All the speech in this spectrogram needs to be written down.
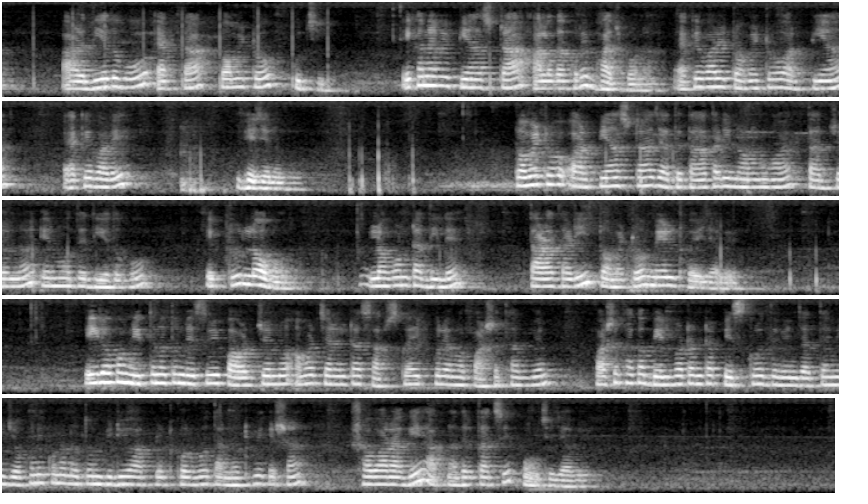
আর দিয়ে দেবো একটা টমেটো কুচি। এখানে আমি পেঁয়াজটা আলাদা করে ভাজবো না। একেবারে টমেটো আর পেঁয়াজ একেবারে ভেজে নেব। টমেটো আর পেঁয়াজটা যাতে তাড়াতাড়ি নরম হয়, তার জন্য এর মধ্যে দিয়ে দেবো একটু লবণ। লবণটা দিলে তাড়াতাড়ি টমেটো মেল্ট হয়ে যাবে। এই রকম নিত্য নতুন রেসিপি পাওয়ার জন্য আমার চ্যানেলটা সাবস্ক্রাইব করে আমার পাশে থাকবেন। পাশে থাকা বেল বাটনটা প্রেস করে দেবেন যাতে আমি যখনই কোনো নতুন ভিডিও আপলোড করব, তার নোটিফিকেশান সবার আগে আপনাদের কাছে পৌঁছে যাবে।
